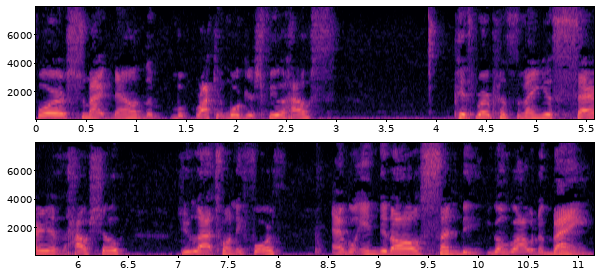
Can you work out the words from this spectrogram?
for SmackDown, the Rocket Mortgage Field House. Pittsburgh, Pennsylvania, Saturday as a house show, July 24th. And to end it all Sunday. You're going to go out with a bang.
